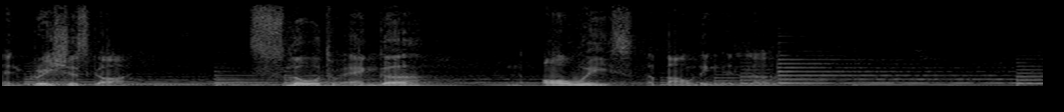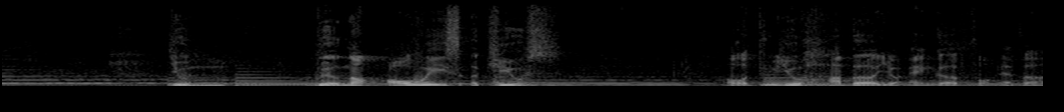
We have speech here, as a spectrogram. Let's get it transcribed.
and gracious God, slow to anger, and always abounding in love. You will not always accuse, or do you harbor your anger forever?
